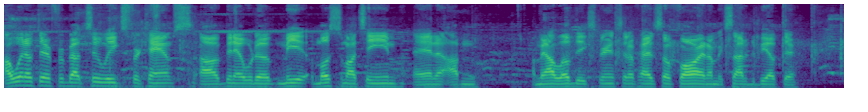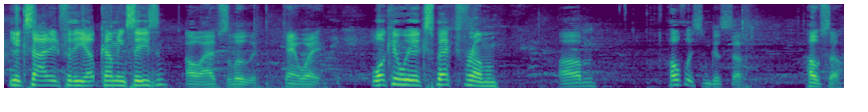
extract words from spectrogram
I, went up there for about two weeks for camps. I've been able to meet most of my team, and I'm, I mean, I love the experience that I've had so far, and I'm excited to be up there. You excited for the upcoming season? Oh, absolutely! Can't wait. What can we expect from them? Um, hopefully some good stuff. Hope so.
